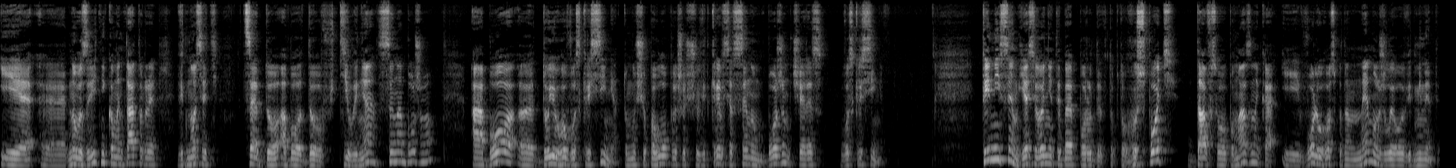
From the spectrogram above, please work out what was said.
і е, новозавітні коментатори відносять це до або до втілення Сина Божого, або е, до Його Воскресіння, тому що Павло пише, що відкрився Сином Божим через Воскресіння. Ти, мій син, я сьогодні тебе породив. Тобто Господь дав свого помазника, і волю Господа неможливо відмінити.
